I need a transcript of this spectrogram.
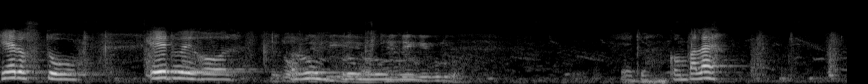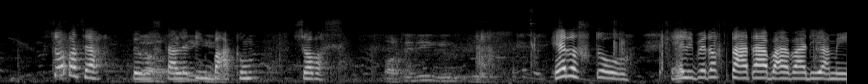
সেই দোস্ত এইটোৱেই হ'ল ৰুম ৰুম ৰুম। ৰুম এইটোৱে গম পালে? চব আছে ব্যৱস্থা লেট্ৰিন বাথৰুম চব আছে। সেই দোস্ত হেলিপেডক টাটা বাই বাই দি আমি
